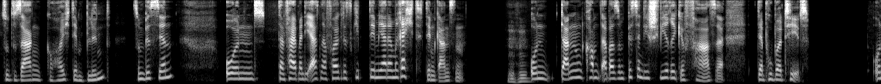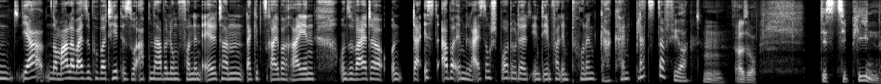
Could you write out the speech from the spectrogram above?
sozusagen gehorcht dem blind so ein bisschen. Und dann feiert man die ersten Erfolge, das gibt dem ja dann Recht, dem Ganzen. Mhm. Und dann kommt aber so ein bisschen die schwierige Phase der Pubertät. Und ja, normalerweise Pubertät ist so Abnabelung von den Eltern, da gibt es Reibereien und so weiter. Und da ist aber im Leistungssport oder in dem Fall im Turnen gar kein Platz dafür. Hm, also Disziplin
